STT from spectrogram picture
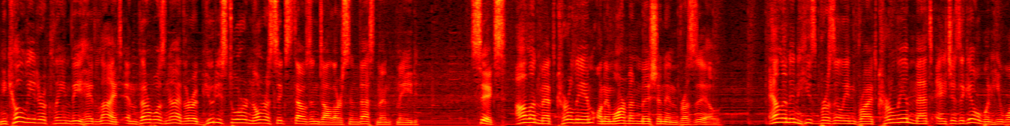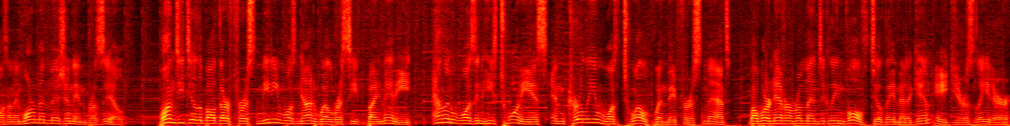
Nicole later claimed they had lied and there was neither a beauty store nor a $6,000 investment made. 6. Alan met Kirlyam on a Mormon mission in Brazil. Alan and his Brazilian bride Kirlyam met ages ago when he was on a Mormon mission in Brazil. One detail about their first meeting was not well received by many. Alan was in his 20s and Kirlyam was 12 when they first met, but were never romantically involved till they met again 8 years later.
